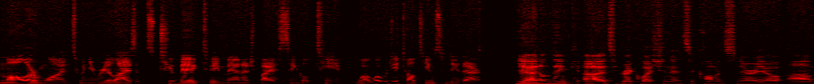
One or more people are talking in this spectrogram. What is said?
smaller ones when you realize it's too big to be managed by a single team? What, what would you tell teams to do there? Yeah, I don't think uh, it's a great question. and It's a common scenario. Um,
